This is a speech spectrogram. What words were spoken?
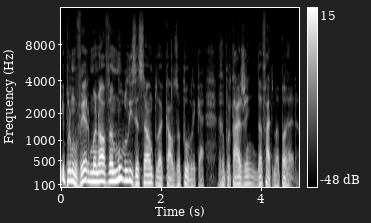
e promover uma nova mobilização pela causa pública. Reportagem da Fátima Parreira.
